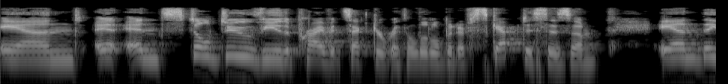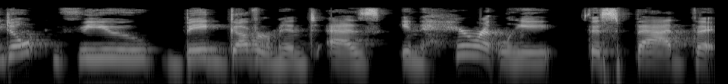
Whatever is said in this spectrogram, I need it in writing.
and and still do view the private sector with a little bit of skepticism, and they don't view big government as inherently this bad thing.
